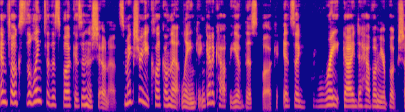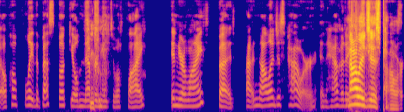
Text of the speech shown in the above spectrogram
And folks, the link to this book is in the show notes. Make sure you click on that link and get a copy of this book. It's a great guide to have on your bookshelf. Hopefully, the best book you'll never need to apply in your life, but uh, knowledge is power and have it. Knowledge is power.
